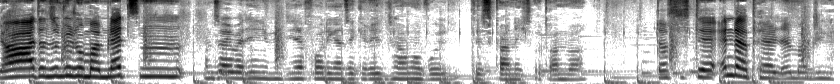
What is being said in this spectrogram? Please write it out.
Ja, dann sind wir schon beim letzten. Und zwar über den, wir davor die ganze Zeit geredet haben, obwohl das gar nicht so dran war. Das ist der Enderperlen-Emoji.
